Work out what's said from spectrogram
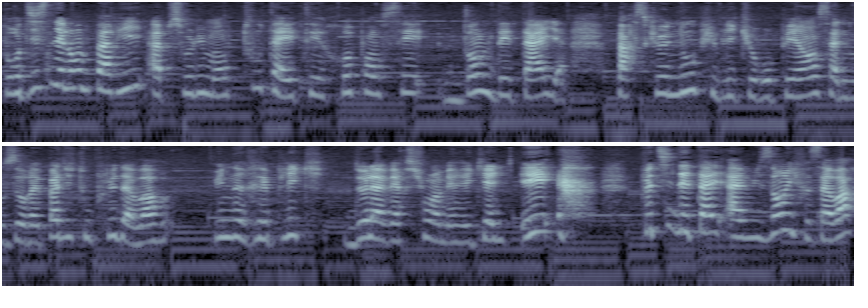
Pour Disneyland Paris, absolument tout a été repensé dans le détail parce que nous, public européen, ça nous aurait pas du tout plu d'avoir une réplique de la version américaine. Et Petit détail amusant, il faut savoir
